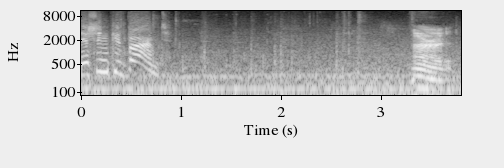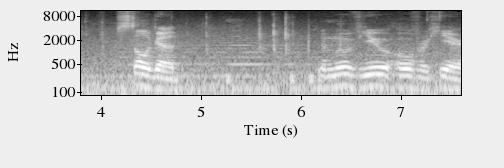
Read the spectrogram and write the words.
Position confirmed. Alright. Still good. I'm gonna move you over here.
